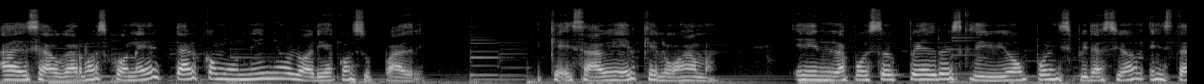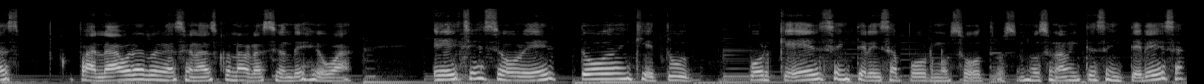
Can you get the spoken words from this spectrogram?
a desahogarnos con Él tal como un niño lo haría con su padre, que sabe Él que lo ama. El apóstol Pedro escribió por inspiración estas palabras relacionadas con la oración de Jehová. Echen sobre Él toda inquietud, porque Él se interesa por nosotros. No solamente se interesa,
